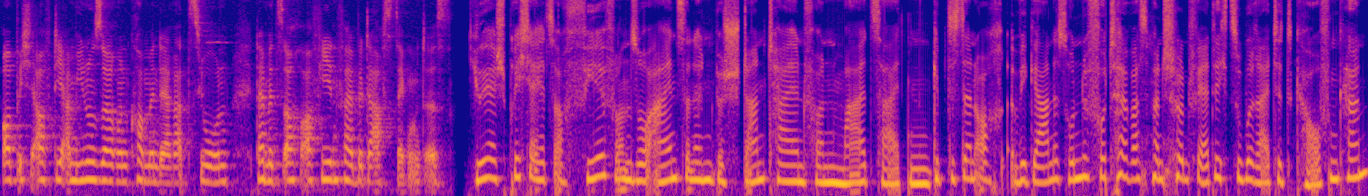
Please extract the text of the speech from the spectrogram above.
ob ich auf die Aminosäuren komme in der Ration, damit es auch auf jeden Fall bedarfsdeckend ist. Julia spricht ja jetzt auch viel von so einzelnen Bestandteilen von Mahlzeiten. Gibt es denn auch veganes Hundefutter, was man schon fertig zubereitet kaufen kann?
